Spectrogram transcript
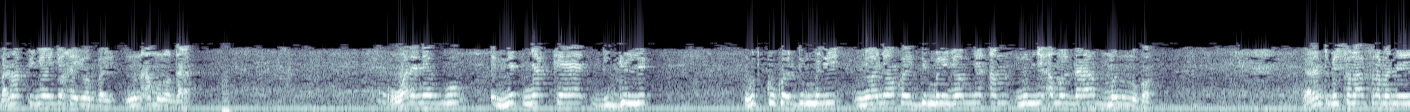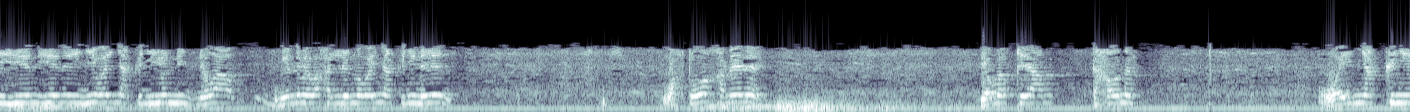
ba noppi ñooy joxe yóbbal nun amuñu dara wane ne bu nit ñàkkee di jullit wut ku ko dimbali ñoo ñoo koy dimbali ñoom ñu am nun ñi amul dara mënuñu ko yonent bi sallallahu alayhi wasallam ne yéen yéen ñi way ñàkk ñi yónni ne waaw bu ngeen demee waxal leen ma way ñàkk ñi ne leen waxtu woo xamee ne yowmal qiyaam taxaw na way ñàkk ñi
